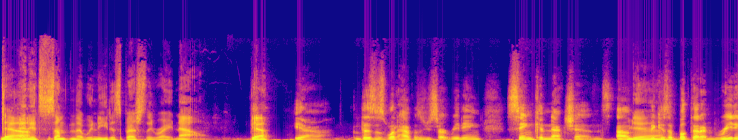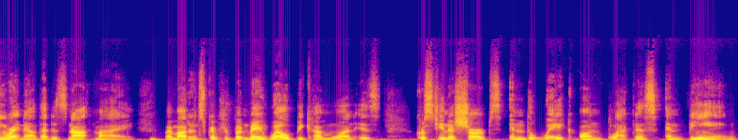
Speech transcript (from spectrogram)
Yeah. And it's something that we need, especially right now. yeah. Yeah. This is what happens when you start reading Seeing Connections. Um, Yeah. Because a book that I'm reading right now that is not my my modern scripture, but may well become one, is Christina Sharpe's In the Wake on Blackness and Being.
